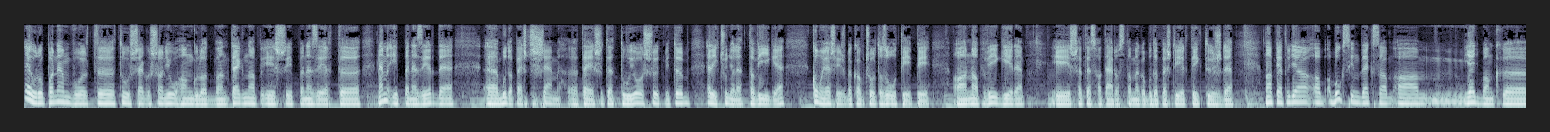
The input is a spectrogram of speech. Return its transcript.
Európa nem volt túlságosan jó hangulatban tegnap, és éppen ezért, nem éppen ezért, de Budapest sem teljesített túl jól, sőt, mi több, elég csúnya lett a vége. Komoly esésbe kapcsolt az OTP a nap végére, és hát ez határozta meg a budapesti értéktősde napját. Ugye a, a Bux Index a, a jegybank uh,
